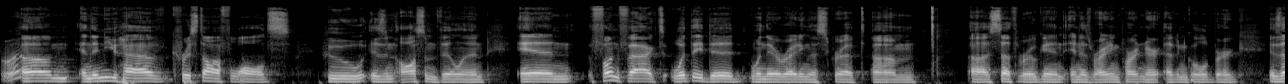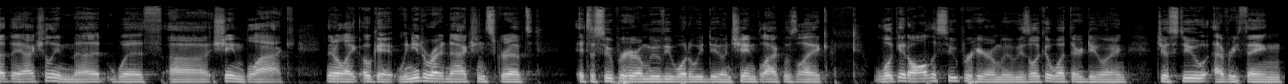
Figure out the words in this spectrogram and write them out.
What? Um, and then you have Christoph Waltz, who is an awesome villain. And fun fact, what they did when they were writing the script, um, uh, Seth Rogen and his writing partner Evan Goldberg, is that they actually met with uh, Shane Black. And they're like, okay, we need to write an action script. It's a superhero movie. What do we do? And Shane Black was like, look at all the superhero movies. Look at what they're doing. Just do everything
